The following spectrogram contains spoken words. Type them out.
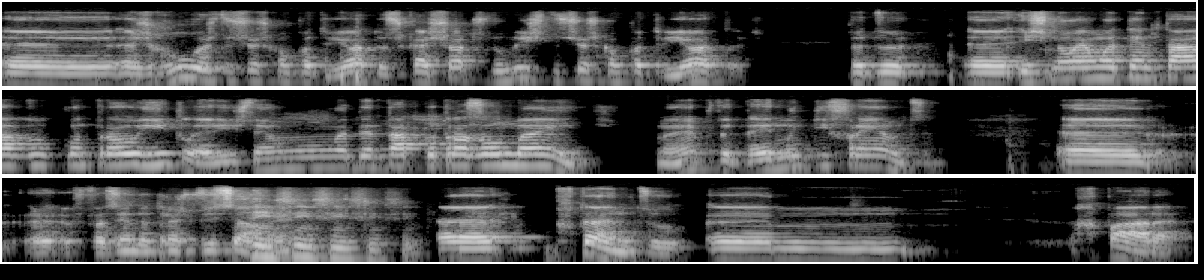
uh, as ruas dos seus compatriotas, os caixotes do lixo dos seus compatriotas. Portanto, uh, isto não é um atentado contra o Hitler, isto é um atentado contra os alemães. Não é? Portanto, é muito diferente. Uh, fazendo a transposição. Sim, é? sim, sim, sim, sim. portanto, um, repara,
